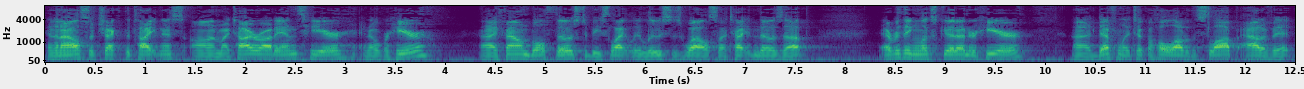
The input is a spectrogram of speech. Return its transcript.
And then I also checked the tightness on my tie rod ends here and over here. I found both those to be slightly loose as well, so I tightened those up. Everything looks good under here. Uh, definitely took a whole lot of the slop out of it.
